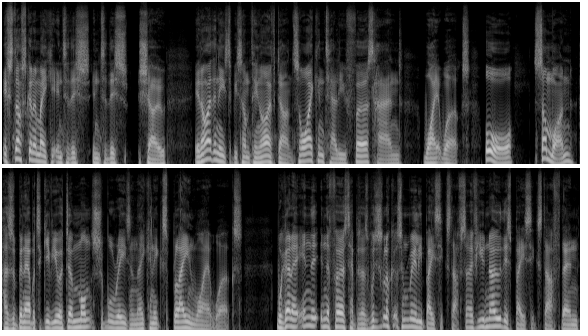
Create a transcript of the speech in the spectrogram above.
If stuff's going to make it into this into this show, it either needs to be something I've done so I can tell you firsthand why it works, or someone has been able to give you a demonstrable reason they can explain why it works. We're going to in the in the first episodes we'll just look at some really basic stuff. So if you know this basic stuff, then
